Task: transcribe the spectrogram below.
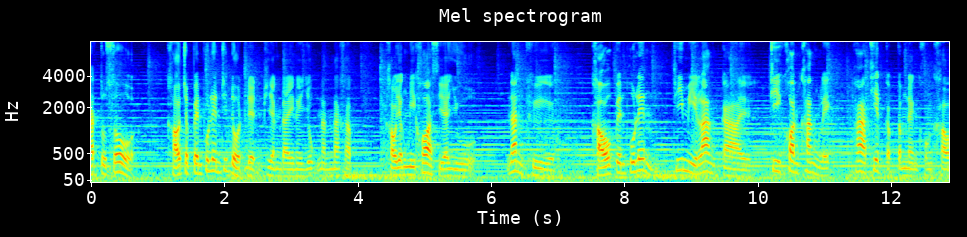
กัตตุโซเขาจะเป็นผู้เล่นที่โดดเด่นเพียงใดในยุคนั้นนะครับ เขายังมีข้อเสียอยู่ นั่นคือ เขาเป็นผู้เล่นที่มีร่างกายที่ค่อนข้างเล็ก ถ้าเทียบกับตำแหน่งของเขา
